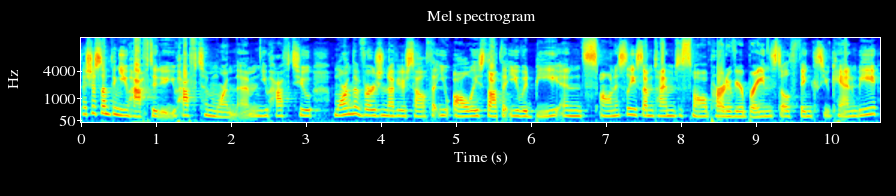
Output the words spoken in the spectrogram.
that's just something you have to do. You have to mourn them. You have to mourn the version of yourself that you always thought that you would be. And honestly, sometimes a small part of your brain still thinks you can be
